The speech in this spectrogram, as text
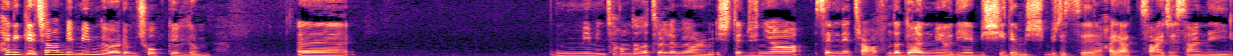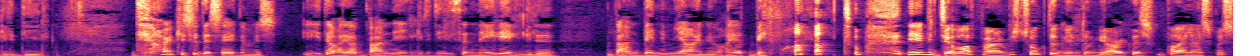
Hani geçen bir mim gördüm çok güldüm. Ee, mimin tam da hatırlamıyorum. İşte dünya senin etrafında dönmüyor diye bir şey demiş birisi. Hayat sadece seninle ilgili değil. Diğer kişi de şey demiş. İyi de hayat benle ilgili değilse neyle ilgili? Ben benim yani hayat benim hayatım diye bir cevap vermiş. Çok da güldüm bir arkadaşım paylaşmış.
